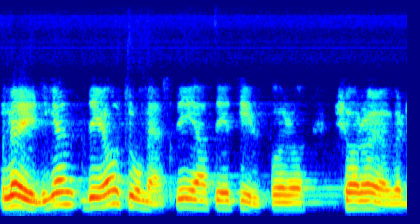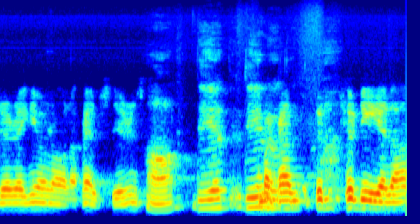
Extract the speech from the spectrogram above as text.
möjligen, det jag tror mest, det är att det är till för att köra över det regionala självstyrelsen. Ja, det, det är man kan fördela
